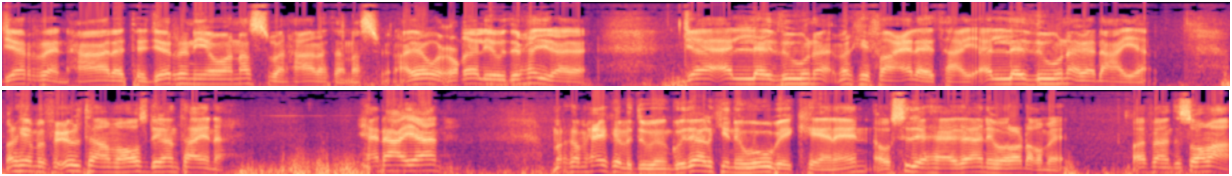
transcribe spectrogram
jaran xaalata jarin iyo wa nasban xaalata nasbin. Ayagu cuqayl iyo maxay yidhahdaan jaaa alladuuna markay faacil ay tahay alladuuna bay dhahayaan. Markay mafcuulta ama hoos dhigan tahayna maxay dhahayaan? Marka maxay kala duween? Godaalkiina wow bay keeneen oo sida haadaani wala dhaqmeen. Waa fahamta soo maa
